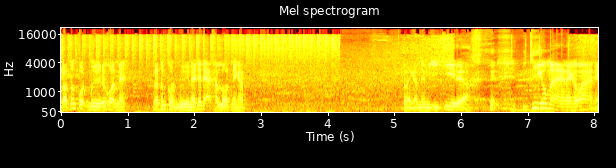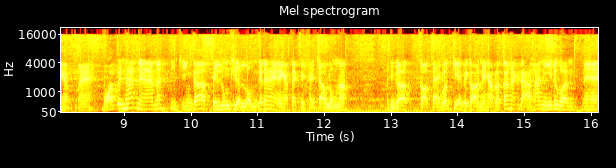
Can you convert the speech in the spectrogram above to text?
เราต้องกดมือทุกคนนะ เราต้องกดมือนะจะได้อัตรถนะครับ อะไรครับเนี่ยมีอีกี้ด้วยเหรออีกี้ก็มานะครับว่านะครับมาบอสเป็นธาตุน้ำนะจริง ๆ ก็เป็นลุงเขื่อนลมก็ได้นะครับ ถ้าเกิดใครเจ้าลงเนาะมาถึงก็เกาะแตกรถเกียร์ไปก่อนนะครับ แล้วก็หักดาบท่านี้ทุกคนนะฮะ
